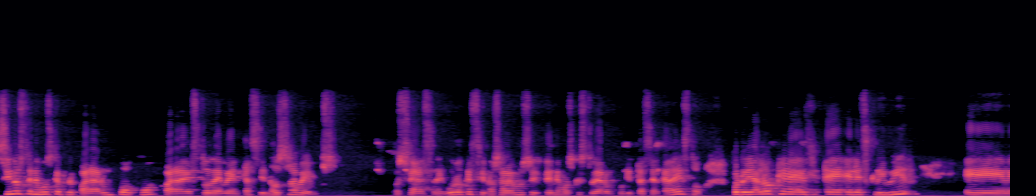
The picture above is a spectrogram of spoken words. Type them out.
Sí nos tenemos que preparar un poco para esto de ventas si no sabemos o sea, seguro que si no sabemos si tenemos que estudiar un poquito acerca de esto. Pero ya lo que es eh, el escribir eh,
